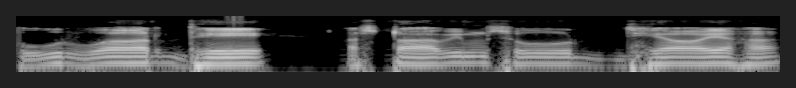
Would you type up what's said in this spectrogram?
पूर्वार्धे अष्टाविंशोऽध्यायः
